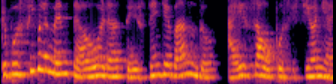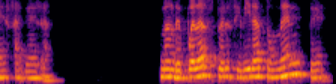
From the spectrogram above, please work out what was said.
que posiblemente ahora te estén llevando a esa oposición y a esa guerra, donde puedas percibir a tu mente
